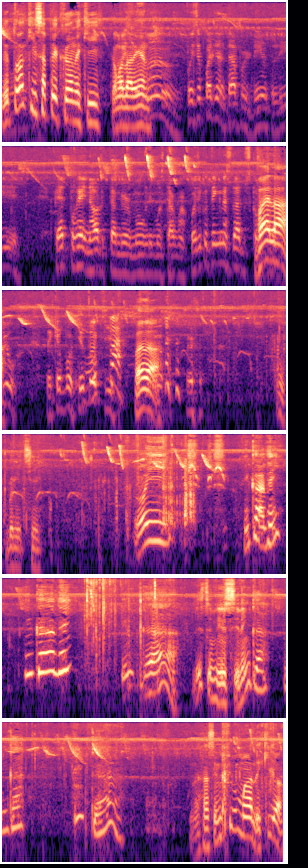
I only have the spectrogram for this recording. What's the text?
Eu tô aqui sapecando aqui com a Madalena. Não, depois você pode entrar por dentro ali. Pede pro Reinaldo, que tá meu irmão, ali mostrar alguma coisa, que eu tenho que ir na cidade buscar Vai lá. pernil. Daqui a pouquinho eu tô aqui. Opa! Vai lá. Ai, que bonitinho. Oi. Vem cá, vem. Vem cá, vem. Vem cá. Deixa eu ver você. Vem cá. Vem cá. Vem cá. Nós tá sendo filmado aqui, ó.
